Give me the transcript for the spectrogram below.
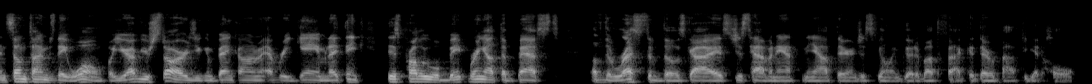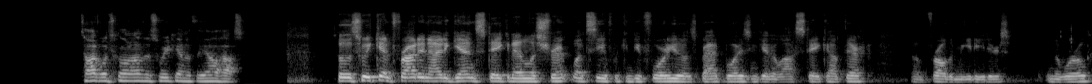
and sometimes they won't, but you have your stars, you can bank on every game. And I think this probably will bring out the best of the rest of those guys, just having Anthony out there and just feeling good about the fact that they're about to get whole. Todd, what's going on this weekend at the Ale House? So this weekend, Friday night again, steak and endless shrimp. Let's see if we can do 40 of those bad boys and get a lot of steak out there um, for all the meat eaters in the world.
